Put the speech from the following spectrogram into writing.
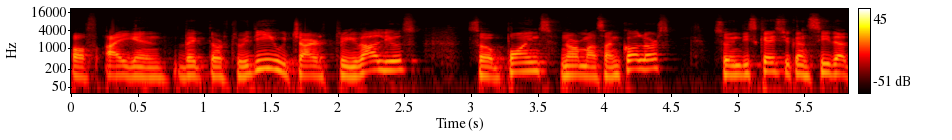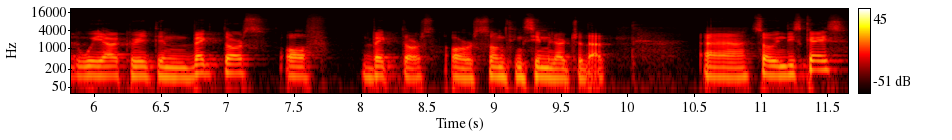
of eigenvector 3D, which are three values, so points, normals, and colors. So in this case, you can see that we are creating vectors of vectors or something similar to that. Uh, so in this case,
